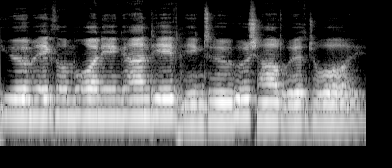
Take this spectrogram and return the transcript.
You make the morning and evening to shout with joy.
